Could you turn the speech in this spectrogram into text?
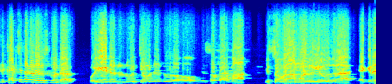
ఇది ఖచ్చితంగా తెలుసుకుంటారు. పోయేటటువంటి వచ్చేటటువంటి ఓహో విశ్వకర్మ విశ్వబ్రాహ్మణులు ఈ రోజున యజ్ఞ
